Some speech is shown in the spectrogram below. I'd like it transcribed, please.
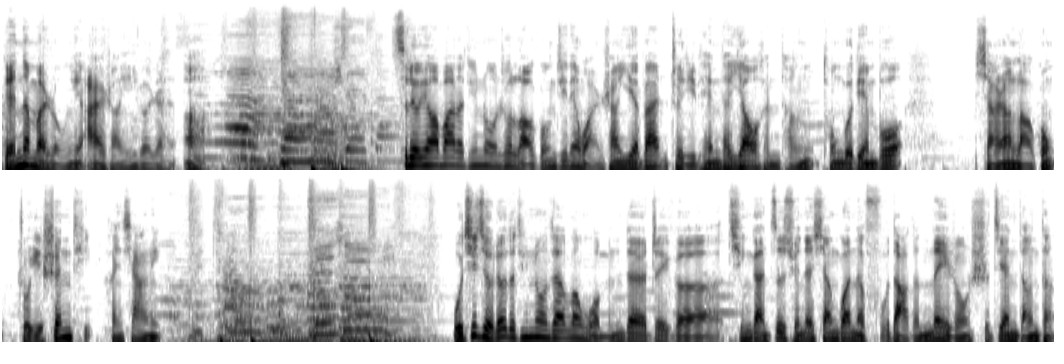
别那么容易爱上一个人啊！四六幺八的听众说，老公今天晚上夜班，这几天他腰很疼，通过电波想让老公注意身体，很想你。五七九六的听众在问我们的这个情感咨询的相关的辅导的内容、时间等等，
